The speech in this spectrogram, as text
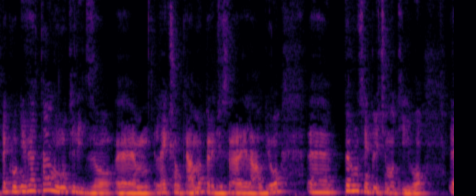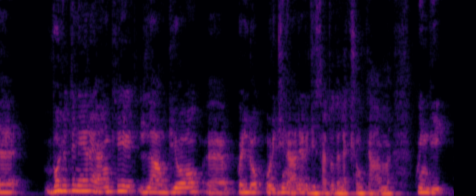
Ecco, in realtà non utilizzo ehm, l'action cam per registrare l'audio eh, per un semplice motivo. Eh, voglio tenere anche l'audio, eh, quello originale registrato dall'action cam, quindi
